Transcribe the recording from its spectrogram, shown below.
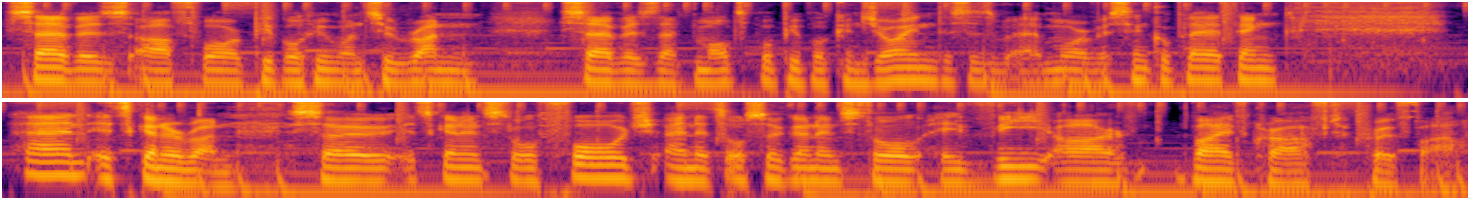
Servers are for people who want to run servers that multiple people can join. This is uh, more of a single player thing. And it's going to run. So it's going to install Forge and it's also going to install a VR Vivecraft profile.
